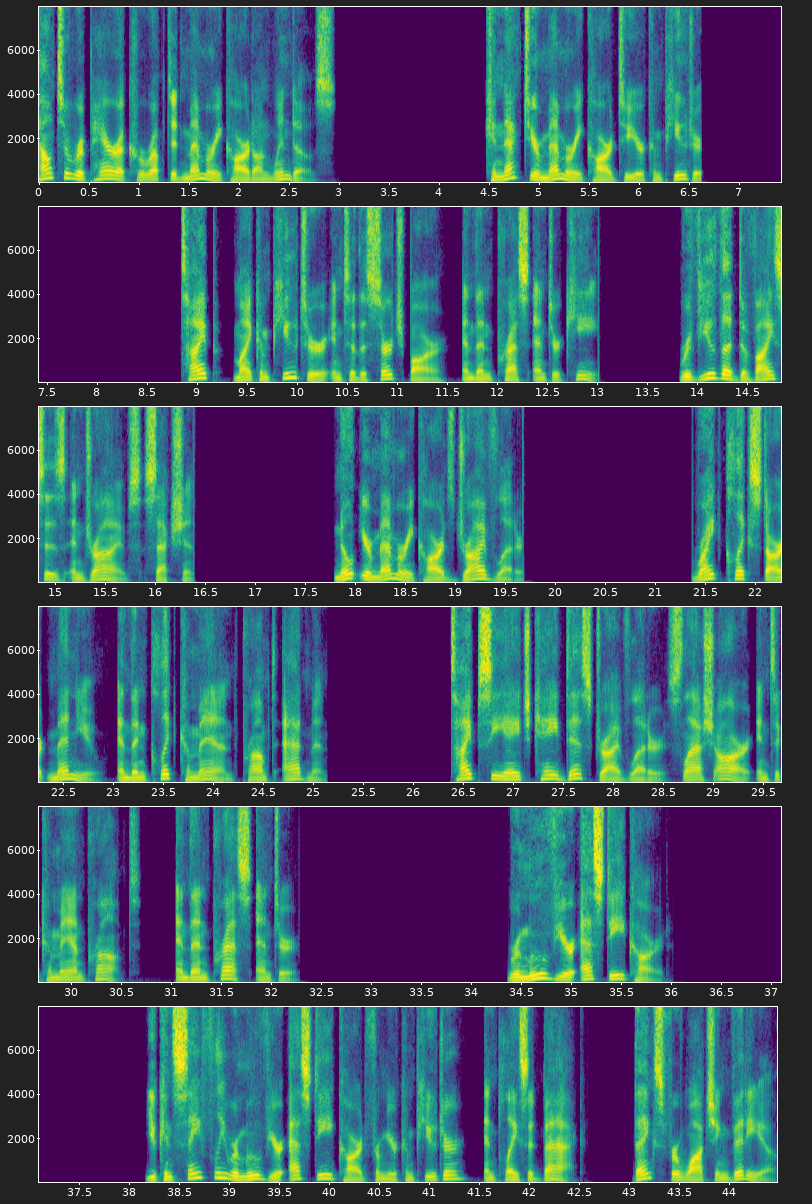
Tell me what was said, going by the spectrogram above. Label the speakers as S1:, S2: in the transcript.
S1: How to repair a corrupted memory card on Windows. Connect your memory card to your computer. Type My Computer into the search bar and then press Enter key. Review the Devices and Drives section. Note your memory card's drive letter. Right-click Start menu and then click Command Prompt Admin. Type chkdsk drive letter slash r into command prompt, and then press enter. Remove your SD card. You can safely remove your SD card from your computer and place it back. Thanks for watching video.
